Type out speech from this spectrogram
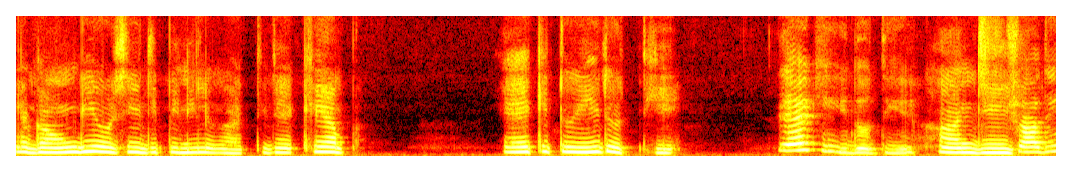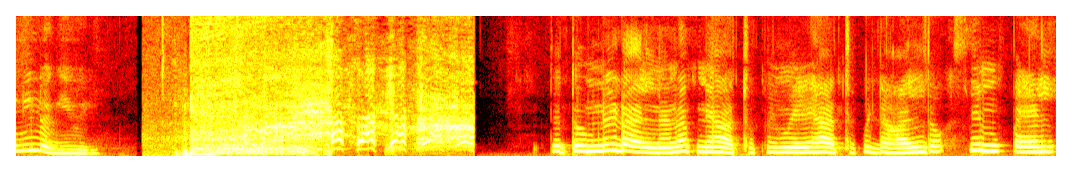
लगाऊँगी और सीधी पे नहीं लगाती। देखें आप। एक ही तो ईद होती है। एक ही ईद होती है? हाँ जी। शादी नहीं लगी हुई? तो तुमने डालना ना अपने हाथों पे मेरे हाथों पे डाल दो। Simple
